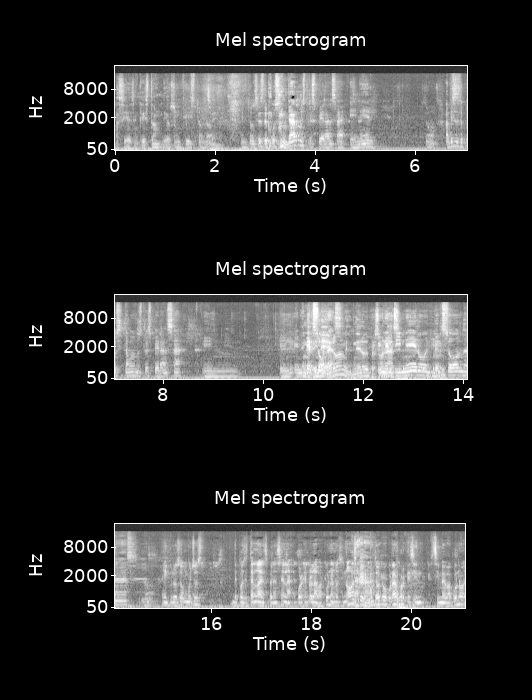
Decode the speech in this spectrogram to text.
Así es, en Cristo, Dios. en Cristo, ¿no? Sí. Entonces, depositar nuestra esperanza en Él, ¿no? A veces depositamos nuestra esperanza en, en, en En el dinero, en el dinero de en personas. el dinero, en personas, ¿no? E incluso muchos depositan la esperanza en la, por ejemplo, en la vacuna, ¿no? Si no, es que Ajá. me tengo que vacunar porque si, si me vacuno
